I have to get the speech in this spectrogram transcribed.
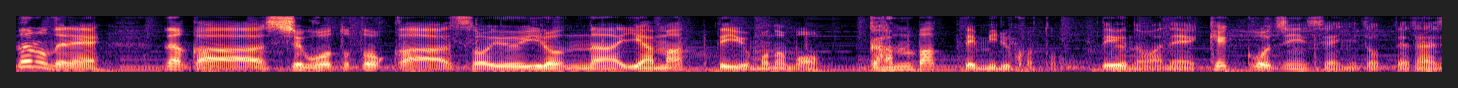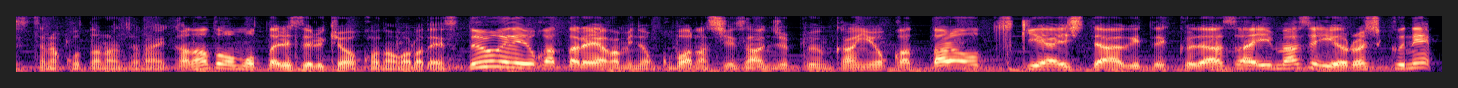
なのでねなんか仕事とかそういういろんな山っていうものも頑張ってみることっていうのはね結構人生にとって大切なことなんじゃないかなと思ったりする今日この頃です。というわけでよかったら八神の小話30分間よかったらお付き合いしてあげてくださいませ。よろしくね。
